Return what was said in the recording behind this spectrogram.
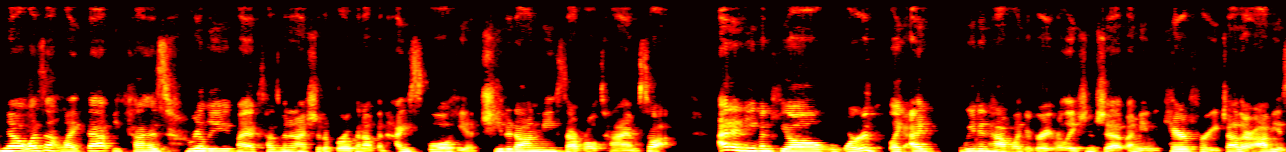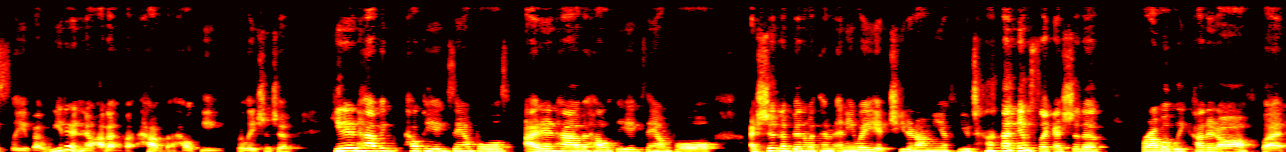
no, it wasn't like that because really my ex husband and I should have broken up in high school. He had cheated on me several times. So I didn't even feel worth like I we didn't have like a great relationship. I mean, we cared for each other, obviously, but we didn't know how to have a healthy relationship. He didn't have healthy examples. I didn't have a healthy example. I shouldn't have been with him anyway. He had cheated on me a few times. like I should have probably cut it off, but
